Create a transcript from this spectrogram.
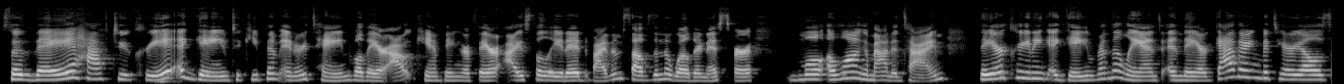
So, they have to create a game to keep them entertained while they are out camping or if they are isolated by themselves in the wilderness for a long amount of time. They are creating a game from the land and they are gathering materials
